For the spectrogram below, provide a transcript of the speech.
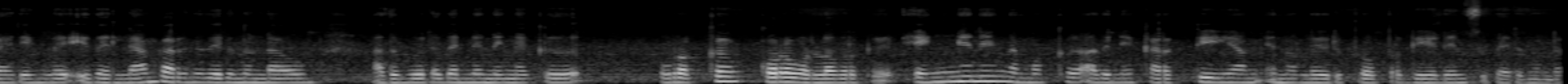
കാര്യങ്ങൾ ഇതെല്ലാം പറഞ്ഞു തരുന്നുണ്ടാവും. അതുപോലെ തന്നെ നിങ്ങൾക്ക് ഉറക്കം കുറവുള്ളവർക്ക് എങ്ങനെ നമുക്ക് അതിനെ കറക്റ്റ് ചെയ്യാം എന്നുള്ള ഒരു പ്രോപ്പർ ഗൈഡൻസ് തരുന്നുണ്ട്.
